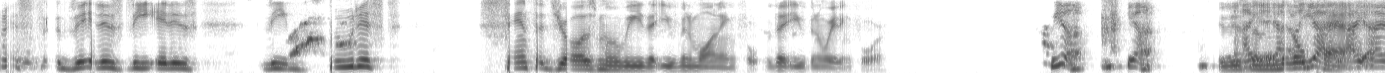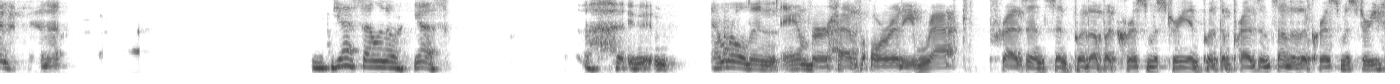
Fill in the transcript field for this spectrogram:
Buddhist. It is the it is the Buddhist Santa Jaws movie that you've been wanting for that you've been waiting for. yeah, yeah, It is the I, I- middle yeah, path. I, I understand that. Yes, Eleanor. Yes. Emerald and Amber have already wrapped presents and put up a Christmas tree and put the presents under the Christmas tree,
